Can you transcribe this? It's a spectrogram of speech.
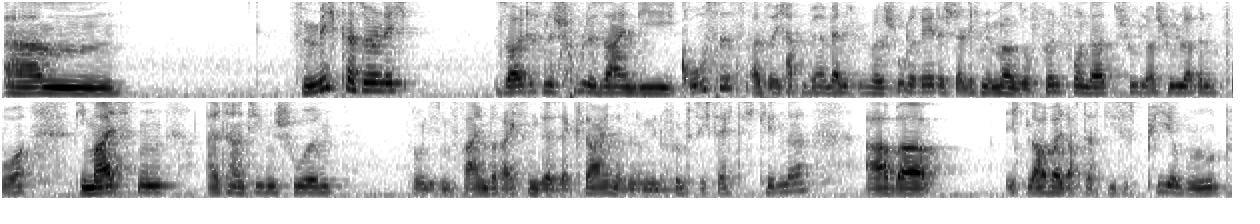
Ähm, für mich persönlich sollte es eine Schule sein, die groß ist. Also ich habe, wenn ich über Schule rede, stelle ich mir immer so 500 Schüler, Schülerinnen vor. Die meisten alternativen Schulen, so in diesem freien Bereich, sind sehr, sehr klein. Da sind irgendwie nur 50, 60 Kinder. Aber ich glaube halt auch, dass dieses Peer Group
